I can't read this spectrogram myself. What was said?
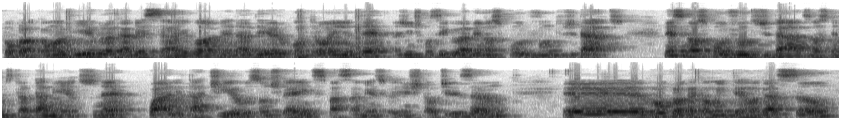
Vou colocar uma vírgula, cabeçalho igual a verdadeiro, Ctrl Enter, a gente conseguiu abrir nosso conjunto de dados. Nesse nosso conjunto de dados, nós temos tratamentos né, qualitativos, são diferentes espaçamentos que a gente está utilizando. É, vou colocar aqui uma interrogação,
